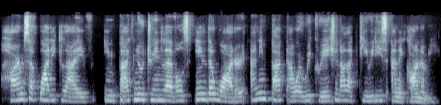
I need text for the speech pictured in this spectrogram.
harms aquatic life, impact nutrient levels in the water, and impact our recreational activities and economy.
